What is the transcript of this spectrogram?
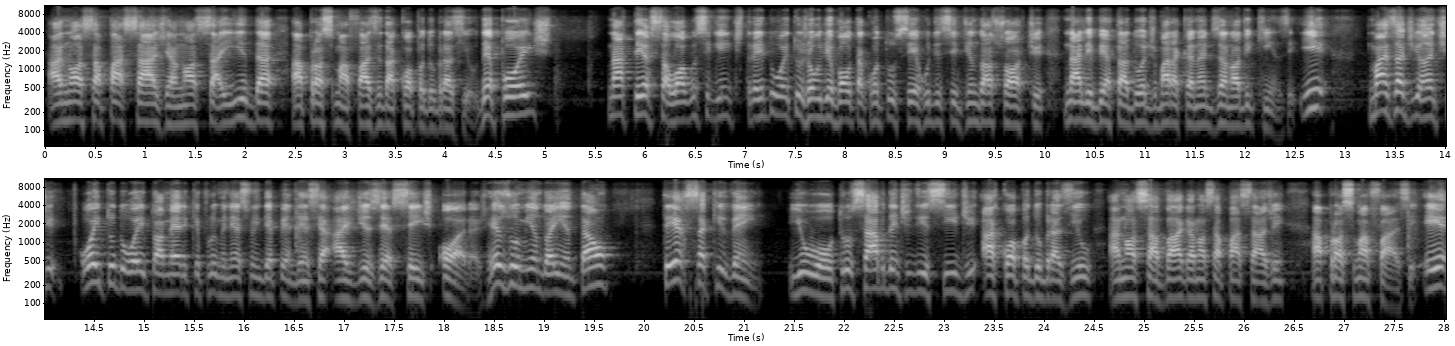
a nossa passagem, a nossa ida à próxima fase da Copa do Brasil. Depois, na terça, logo seguinte, 3 do 8, jogo de volta contra o Cerro, decidindo a sorte na Libertadores Maracanã 19 e 15. E mais adiante, 8 do 8, América e Fluminense Independência às 16 horas. Resumindo aí então, terça que vem, e o outro sábado a gente decide a Copa do Brasil, a nossa vaga, a nossa passagem à próxima fase. E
